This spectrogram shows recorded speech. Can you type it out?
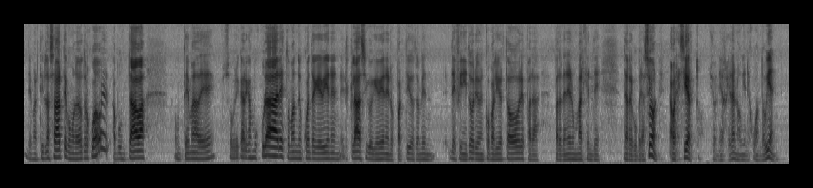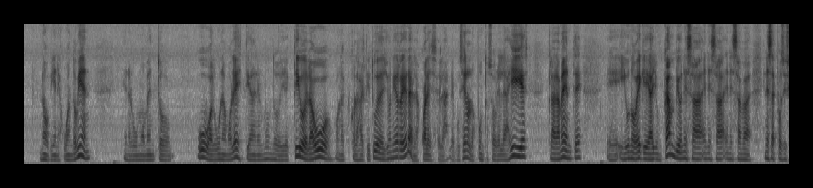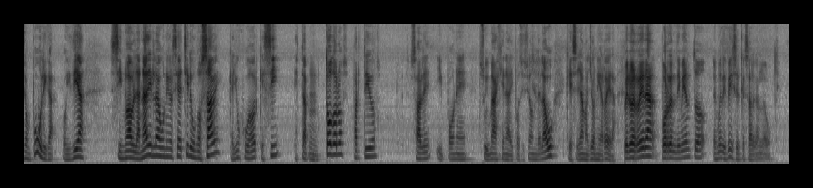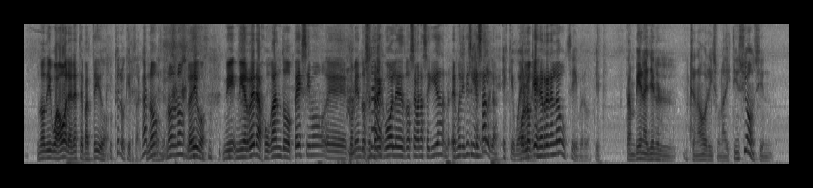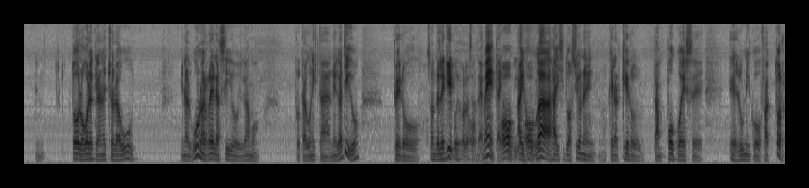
de Martín Lazarte, como la de otros jugadores, apuntaba a un tema de sobrecargas musculares, tomando en cuenta que vienen el clásico y que vienen los partidos también definitorios en Copa Libertadores para, para tener un margen de, de recuperación. Ahora es cierto, Johnny Herrera no viene jugando bien, no viene jugando bien. En algún momento hubo alguna molestia en el mundo directivo de la U con, con las actitudes de Johnny Herrera, en las cuales se le pusieron los puntos sobre las IES, claramente, eh, y uno ve que hay un cambio en esa, en, esa, en, esa, en esa exposición pública. Hoy día, si no habla nadie en la Universidad de Chile, uno sabe que hay un jugador que sí está mm. en todos los partidos, sale y pone su imagen a disposición de la U, que se llama Johnny Herrera. Pero Herrera, por rendimiento, es muy difícil que salga en la U. No digo ahora en este partido. ¿Usted lo quiere sacar? No, no, no, le digo. Ni, ni Herrera jugando pésimo, eh, comiéndose o sea, tres goles dos semanas seguidas, es muy difícil que, que salga. Es que bueno, por lo que es Herrera en la U. Sí, pero que también ayer el entrenador hizo una distinción. Si en, en todos los goles que le han hecho a la U, En algunos Herrera ha sido, digamos, protagonista negativo, pero Son del equipo, dijo la obviamente hay, Obvio, hay obvio. jugadas, hay situaciones en las que el arquero tampoco es eh, el único factor.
